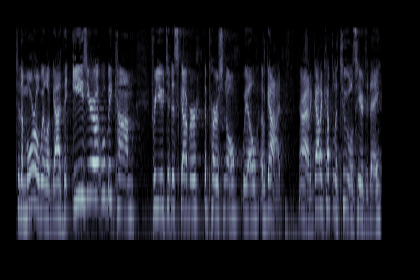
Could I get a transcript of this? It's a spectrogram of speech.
to the moral will of God, the easier it will become for you to discover the personal will of God. All right, I've got a couple of tools here today.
